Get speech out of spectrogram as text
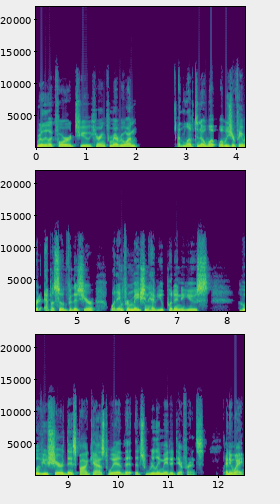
Really look forward to hearing from everyone. I'd love to know what, what was your favorite episode for this year? What information have you put into use? Who have you shared this podcast with that, that's really made a difference? Anyway,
